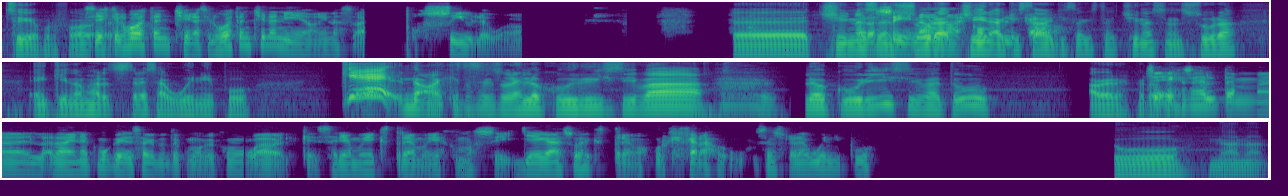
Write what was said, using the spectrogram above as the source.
sigue, por favor. Si es que el juego está en China, si el juego está en China ni de vaina sale. Posible, weón. Eh, China Pero sí, no, censura. China, aquí está, aquí está, aquí está. China censura en Kingdom Hearts 3 a Winnie Pooh. ¿Qué? No, es que esta censura es locurísima. Locurísima, tú. A ver, Sí, espérate. es que ese es el tema, la, la vaina como que, exacto, como que como, wow, que sería muy extremo y es como si llega a esos extremos, porque carajo, censurar a Winnie Pooh. Tú. No, no.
